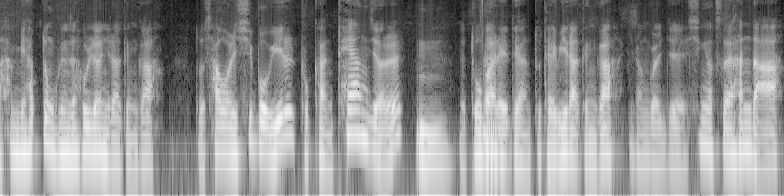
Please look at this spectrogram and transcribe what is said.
한미 합동 군사 훈련이라든가 또 4월 15일 북한 태양절 음. 도발에 네. 대한 또 대비라든가 이런 걸 이제 신경 써야 한다.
